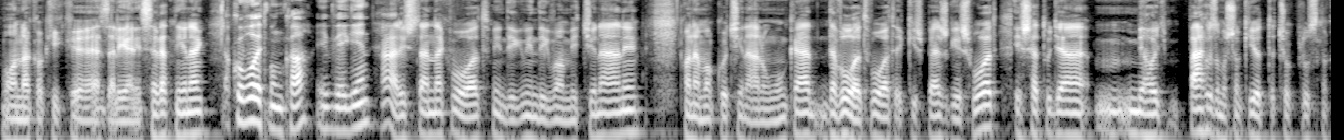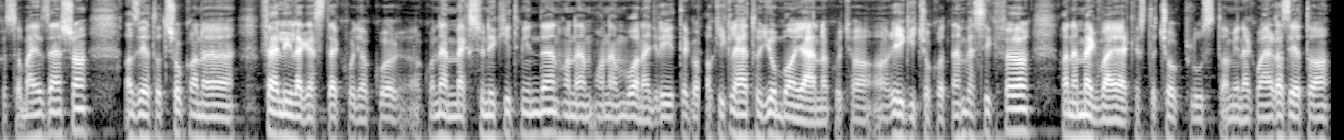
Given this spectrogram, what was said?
vannak akik ezzel élni szeretnének. Akkor volt munka év végén. Hál' Istennek volt, mindig, mindig van mit csinálni, hanem akkor csinálunk munkát, de volt, volt, egy kis pesgés volt, és hát ugye, mi, ahogy párhuzamosan kijött a Csok Plusznak a szabályozása, azért ott sokan fellélegeztek, hogy akkor, akkor nem megszűnik itt minden, hanem, hanem van egy réteg, akik lehet, hogy jobban járnak, hogyha a régi csokot nem veszik fel, hanem megválják ezt a Csok Pluszt, aminek már azért a,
